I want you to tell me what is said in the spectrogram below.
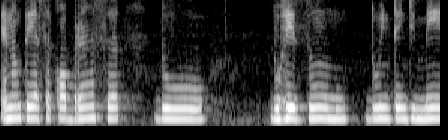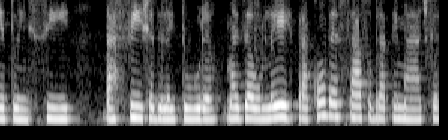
é não ter essa cobrança do, do resumo, do entendimento em si, da ficha de leitura, mas é o ler para conversar sobre a temática,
